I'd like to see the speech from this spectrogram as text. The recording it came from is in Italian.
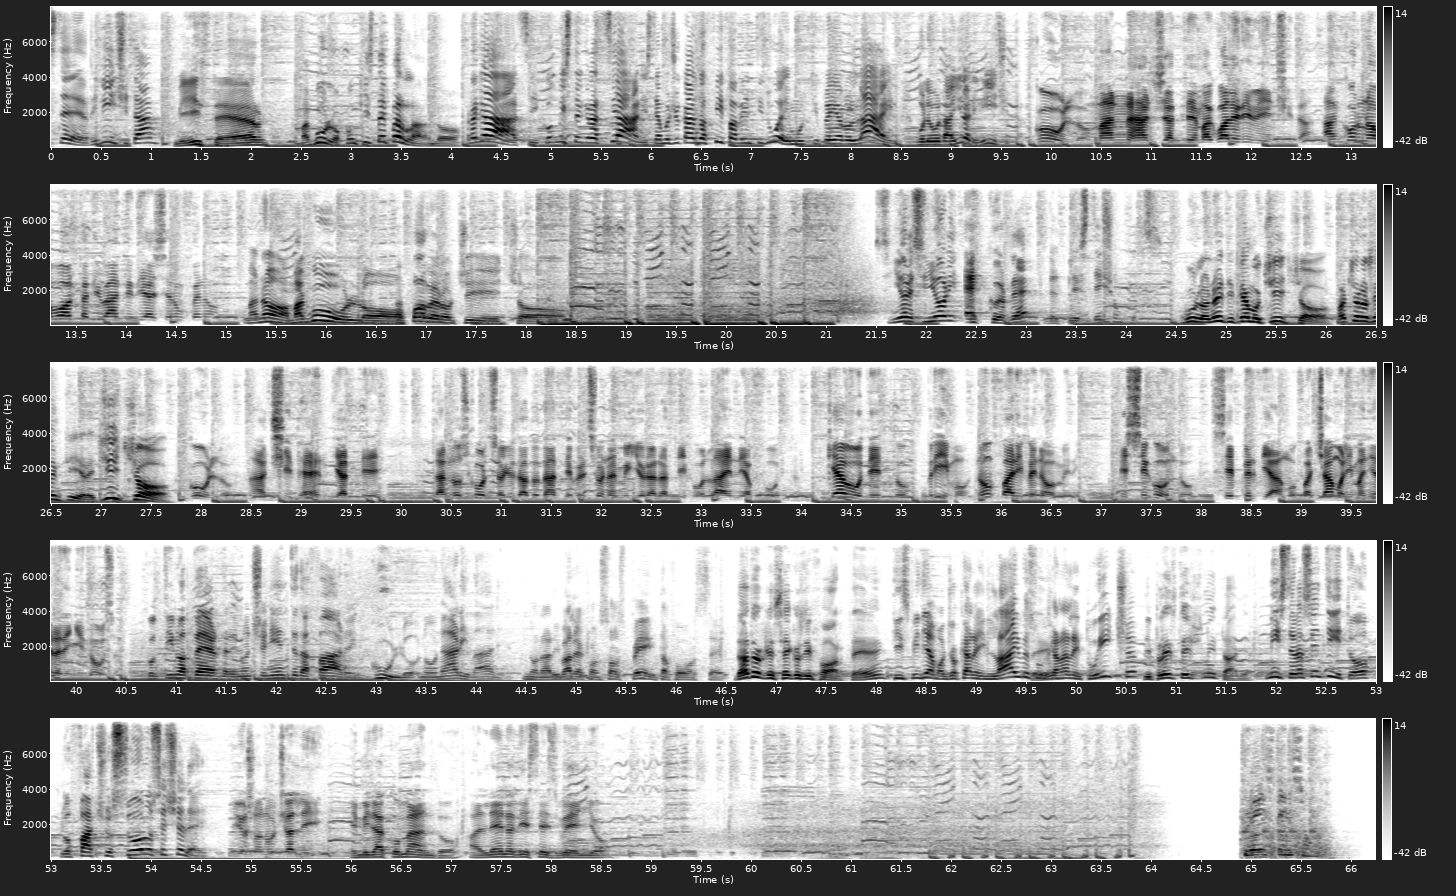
mister, rivincita? Mister? Ma Gullo, con chi stai parlando? Ragazzi, con mister Graziani, stiamo giocando a FIFA 22 in multiplayer online. Volevo dargli la rivincita. Gullo, mannaggia a te, ma quale rivincita? Ancora una volta ti vanti di essere un fenomeno. Ma no, ma Gullo, povero Ciccio. Signore e signori, ecco il re del PlayStation Plus. Gullo, noi ti chiamo Ciccio. Faccelo sentire. Ciccio! Gullo, accidenti a te. L'anno scorso ho aiutato tante persone a migliorare a FIFA Online e a Foot. Che avevo detto? Primo, non fare i fenomeni. E secondo, se perdiamo, facciamolo in maniera dignitosa. Continua a perdere, non c'è niente da fare. Gullo non ha rivali. Non ha rivale a console spenta, forse. Dato che sei così forte, eh, Ti sfidiamo a giocare in live sul Sì. canale Twitch. di PlayStation Italia. Mister, ha sentito? Lo faccio solo se c'è lei. Io sono già lì. E mi raccomando, allenati e stai sveglio. PlayStation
